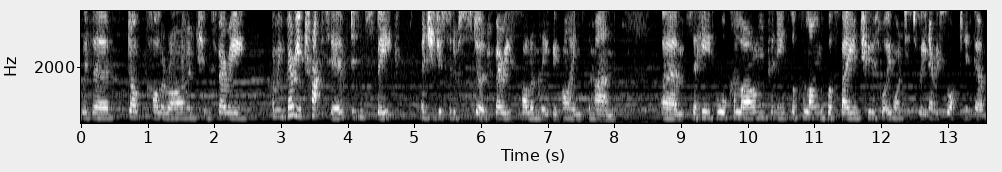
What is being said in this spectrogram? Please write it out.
with a dog collar on, and she was very, I mean, very attractive, didn't speak and she just sort of stood very solemnly behind the man. Um, so he'd walk along and he'd look along the buffet and choose what he wanted to eat. And every so often he'd go,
